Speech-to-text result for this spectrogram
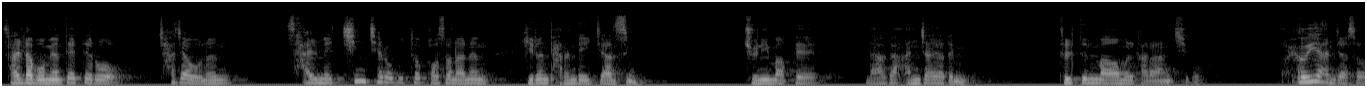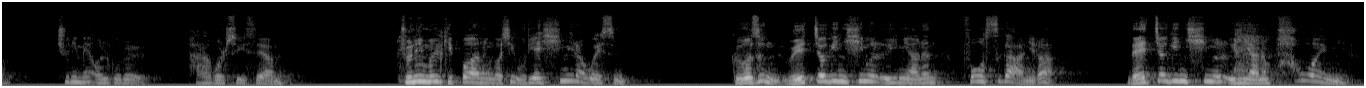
살다 보면 때때로 찾아오는 삶의 침체로부터 벗어나는 길은 다른 데 있지 않습니다. 주님 앞에 나가 앉아야 됩니다. 들뜬 마음을 가라앉히고 고요히 앉아서 주님의 얼굴을 바라볼 수 있어야 합니다. 주님을 기뻐하는 것이 우리의 힘이라고 했습니다. 그것은 외적인 힘을 의미하는 포스가 아니라 내적인 힘을 의미하는 파워입니다.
